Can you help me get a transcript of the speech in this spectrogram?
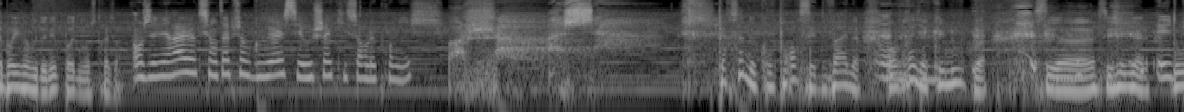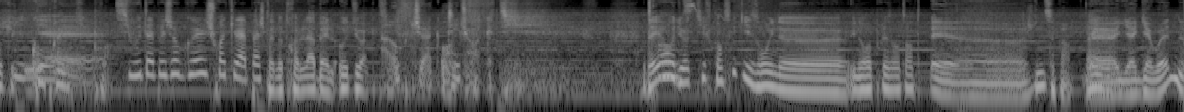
eh ben, il va vous donner pod monstre trésor. En général, si on tape sur Google, c'est Ocha qui sort le premier. Personne ne comprend cette vanne. En vrai, il y a que nous, quoi. C'est euh, c'est génial. Et Donc, puis, comprenez euh, si vous tapez sur Google, je crois qu'il y a la page C'est notre label Audioactif. Audioactif. D'ailleurs, Audioactif, quand c'est qu'ils ont une, euh, une représentante Et euh, je ne sais pas. Ouais. Euh, Il y a Gawen euh,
